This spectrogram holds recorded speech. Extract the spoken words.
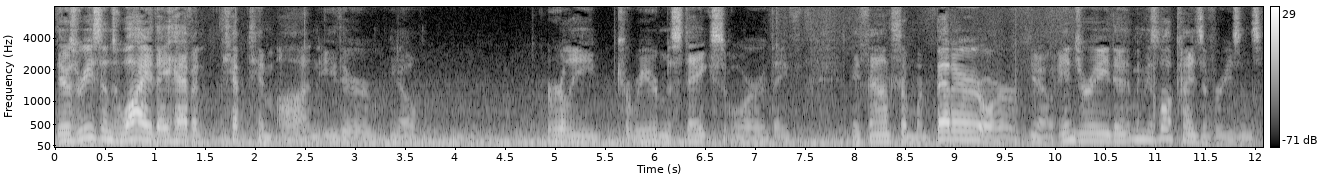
There's reasons why they haven't kept him on. Either you know, early career mistakes, or they've they found someone better, or you know, injury. I mean, there's all kinds of reasons.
